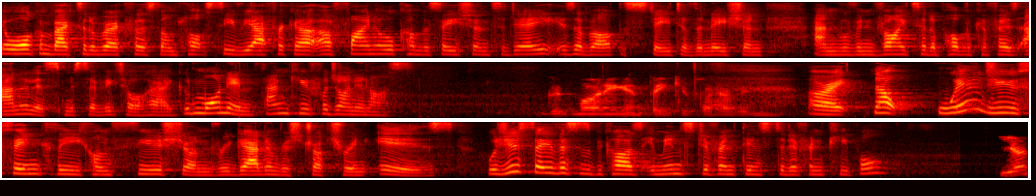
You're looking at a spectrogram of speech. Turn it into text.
You're welcome back to the breakfast on Plus TV Africa. Our final conversation today is about the state of the nation, and we've invited a public affairs analyst, Mr. Victor Okhai. Good morning. Thank you for joining us. Good morning, and thank you for having me. All right. Now, where do you think the confusion regarding restructuring is? Would you say this is because it means different things to different people? Yes,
